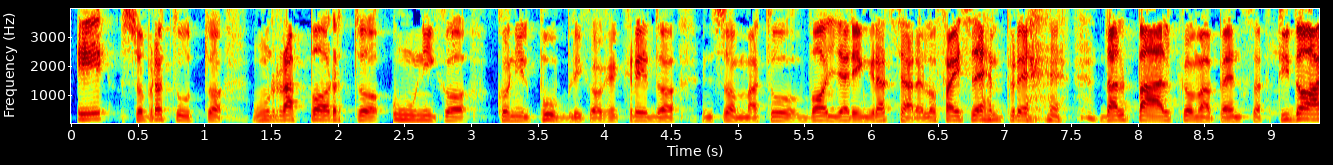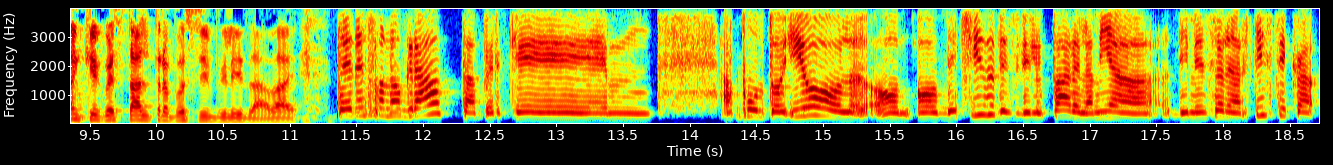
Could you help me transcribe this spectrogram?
e soprattutto un rapporto unico con il pubblico che credo insomma tu voglia ringraziare. Lo fai sempre dal palco, ma penso ti do anche quest'altra possibilità. Vai. Te ne sono grata perché mm, appunto io ho, ho, deciso di sviluppare la mia dimensione artistica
